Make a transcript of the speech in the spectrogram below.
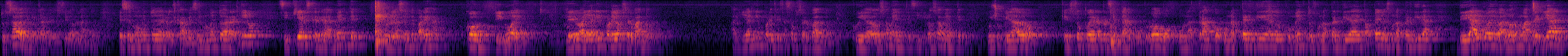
Tú sabes de qué cambio estoy hablando. Es el momento de dar el cambio, es el momento de dar el giro si quieres que realmente tu relación de pareja continúe. Leo, hay alguien por ahí observando. Hay alguien por ahí que estás observando cuidadosamente, sigilosamente. Mucho cuidado, que esto puede representar un robo, un atraco, una pérdida de documentos, una pérdida de papeles, una pérdida de algo de valor material.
